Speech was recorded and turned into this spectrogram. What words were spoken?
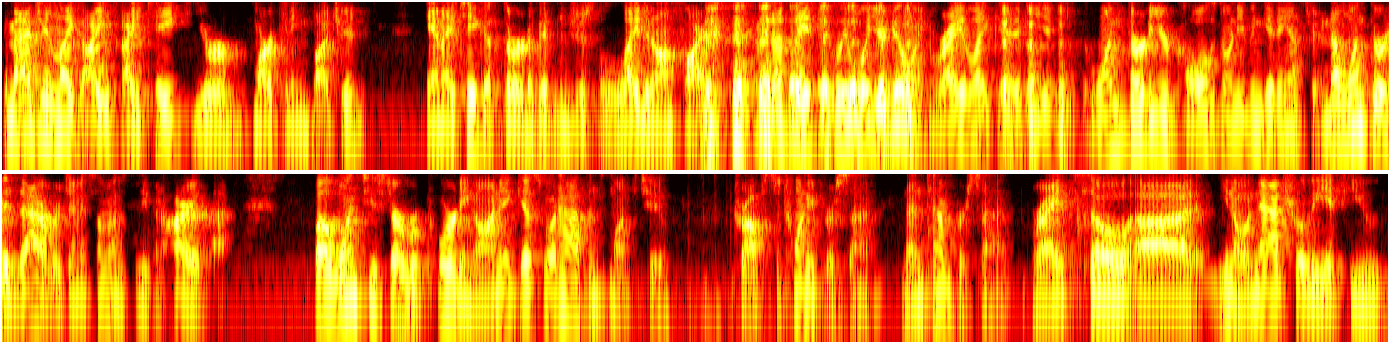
imagine like I, I take your marketing budget and I take a third of it and just light it on fire. I mean, that's basically what you're doing, right? Like uh, you, one third of your calls don't even get answered, and that one third is average. I mean, sometimes it's even higher than that. But once you start reporting on it, guess what happens month two? Drops to 20%, then 10%, right? So, uh, you know, naturally, if you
